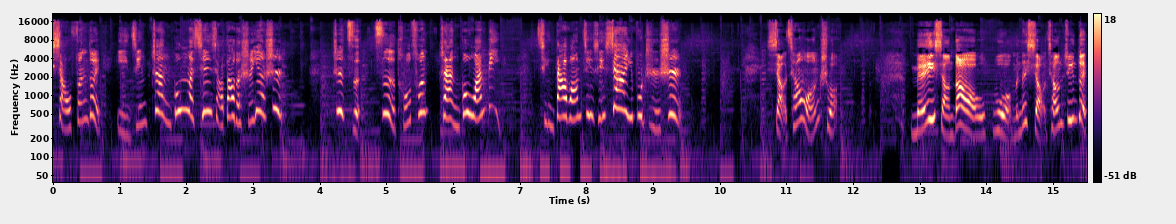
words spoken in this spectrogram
小分队已经战攻了仙小道的实验室。”至此，刺头村战功完毕，请大王进行下一步指示。小强王说：“没想到我们的小强军队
